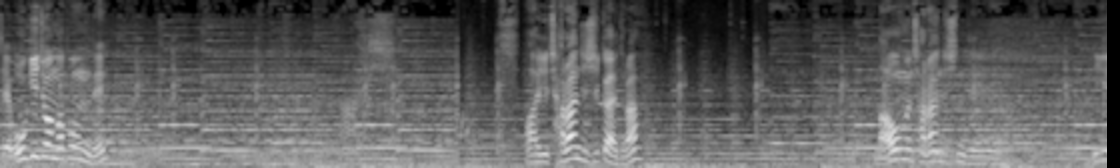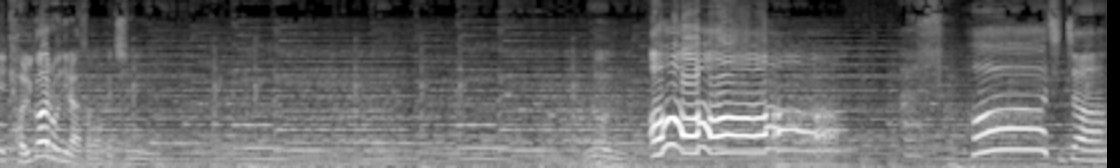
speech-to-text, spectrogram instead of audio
자 오기조 한번 뽑으면 돼 아이씨 아 이게 잘하는 짓일까 얘들아 나오면 잘하는 짓인데 이게 결과론이라서 그치? 물론 아, 아 진짜.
